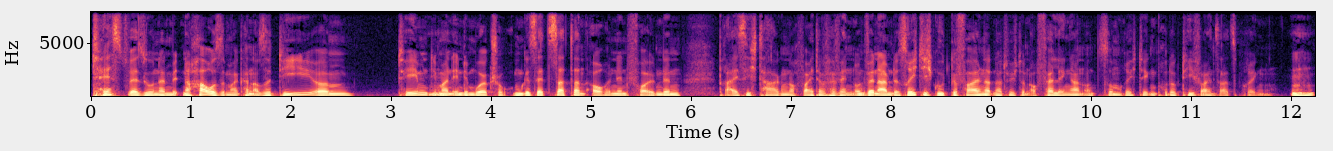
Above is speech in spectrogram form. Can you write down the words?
Testversion dann mit nach Hause. Man kann also die ähm, Themen, die man in dem Workshop umgesetzt hat, dann auch in den folgenden 30 Tagen noch weiter verwenden. Und wenn einem das richtig gut gefallen hat, natürlich dann auch verlängern und zum richtigen Produktiveinsatz bringen. Mhm.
